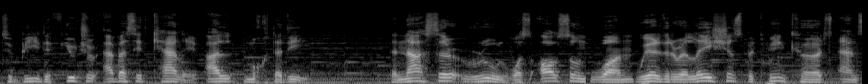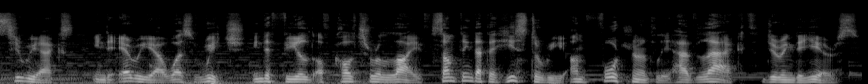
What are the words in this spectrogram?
to be the future Abbasid Caliph al-Muqtadi. The Nasr rule was also one where the relations between Kurds and Syriacs in the area was rich in the field of cultural life, something that the history unfortunately have lacked during the years.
